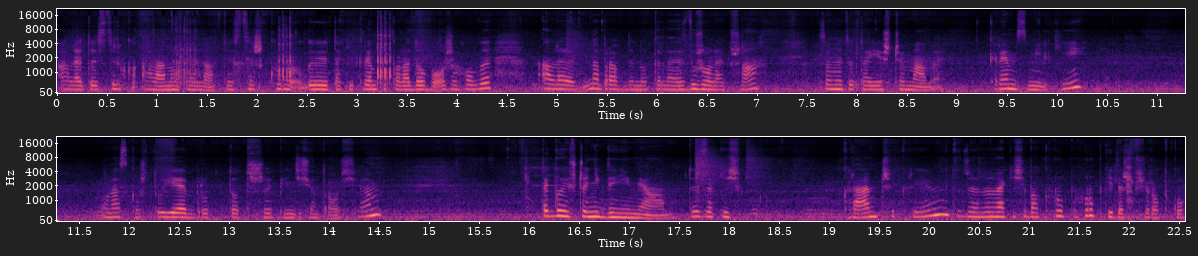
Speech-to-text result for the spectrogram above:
ale to jest tylko ala Nutella. To jest też y, taki krem czekoladowo-orzechowy, ale naprawdę Nutella jest dużo lepsza. Co my tutaj jeszcze mamy? Krem z Milki. U nas kosztuje brutto 3,58. Tego jeszcze nigdy nie miałam. To jest jakiś crunchy cream, to że jakieś chyba chrup, chrupki też w środku.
